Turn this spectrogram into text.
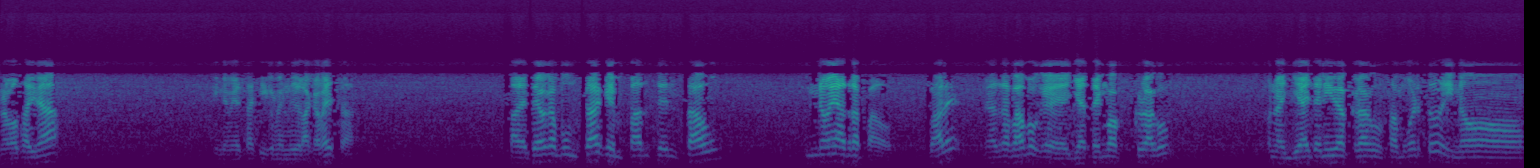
No va a salir nada. Y me está aquí comiendo yo la cabeza. Vale, tengo que apuntar que en Panten Town no he atrapado. ¿Vale? Me he atrapado porque ya tengo a Kragon. Bueno, ya he tenido a Kragon, ha muerto y no...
